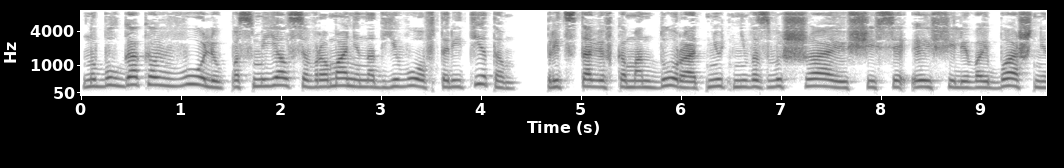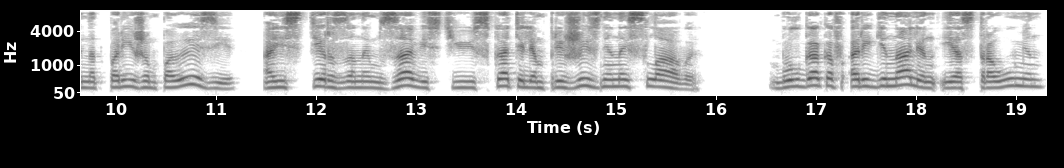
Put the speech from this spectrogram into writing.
но Булгаков волю посмеялся в романе над его авторитетом, представив командора отнюдь не возвышающейся Эйфелевой башни над Парижем поэзии, а истерзанным завистью искателем прижизненной славы. Булгаков оригинален и остроумен.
